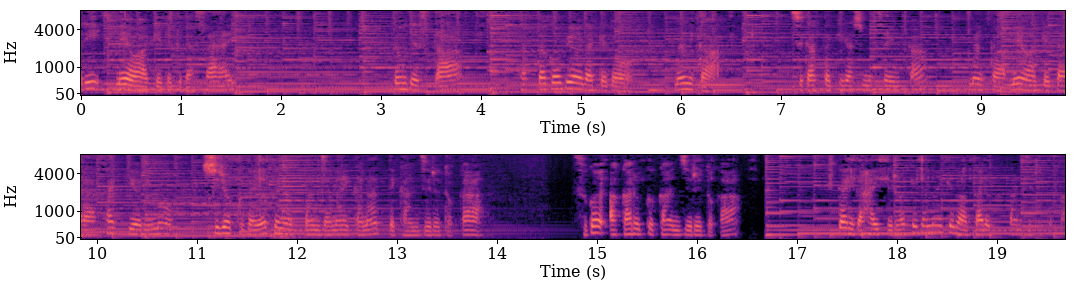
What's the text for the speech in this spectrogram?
くり目を開けてください。どうですか？たった5秒だけど何か違った気がしませんか？なんか目を開けたらさっきよりも視力が良くなったんじゃないかなって感じるとか、すごい明るく感じるとか、光が入ってるわけじゃないけど明るく感じるとか、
